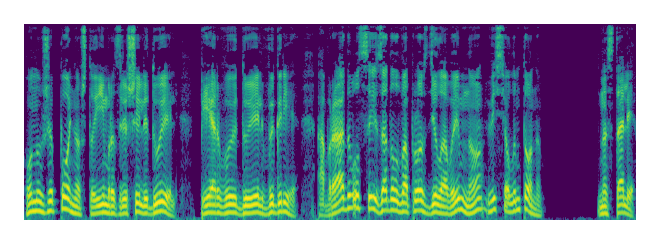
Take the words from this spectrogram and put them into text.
Он уже понял, что им разрешили дуэль, первую дуэль в игре, обрадовался и задал вопрос деловым, но веселым тоном. «На столе».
